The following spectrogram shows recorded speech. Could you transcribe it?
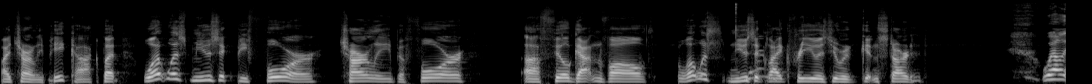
by charlie peacock but what was music before charlie before uh, phil got involved what was music yeah. like for you as you were getting started well,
